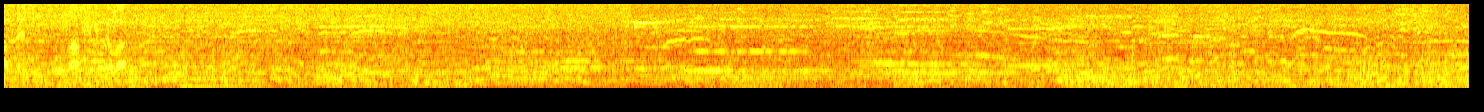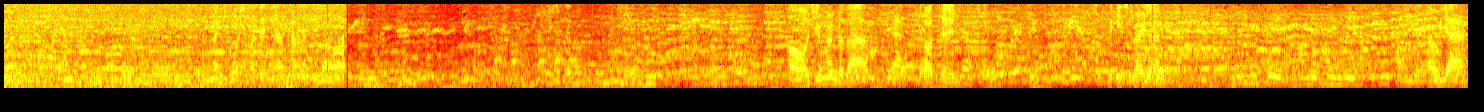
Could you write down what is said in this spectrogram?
up you can go up. Thanks for watching my Disneyland Paris. Oh, do you remember that Yeah. cartoon? Yeah. Mickey's trailer. When we see it on the thing where you have to viewfinder. Oh yeah,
